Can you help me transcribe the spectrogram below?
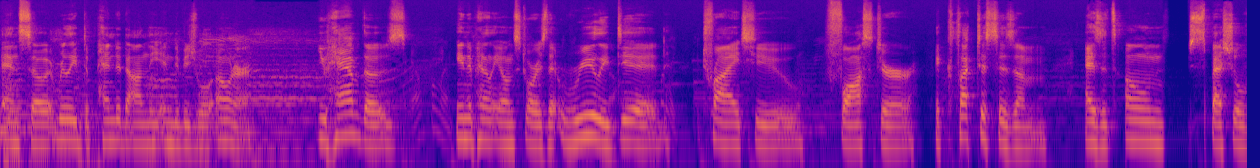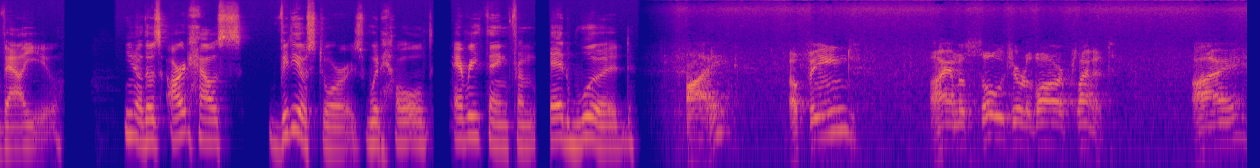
And so it really depended on the individual owner. You have those independently owned stores that really did try to foster eclecticism as its own special value. You know, those art house video stores would hold everything from Ed Wood. I, a fiend, I am a soldier of our planet. I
